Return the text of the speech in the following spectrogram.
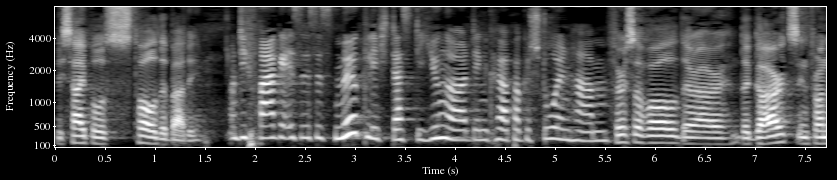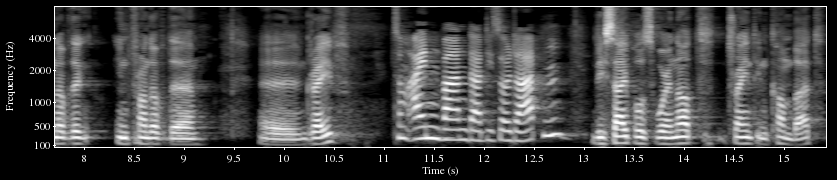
disciples stole the body? Und die Frage ist: Ist es möglich, dass die Jünger den Körper gestohlen haben? First of all, there are the guards in front of the, in front of the uh, grave. Zum einen waren da die Soldaten. Disciples were not trained in combat.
